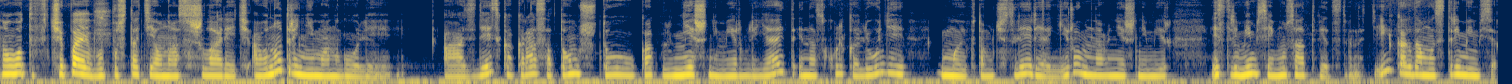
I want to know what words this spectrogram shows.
Ну вот в Чапаевой пустоте у нас шла речь о внутренней Монголии, а здесь как раз о том, что как внешний мир влияет и насколько люди, мы в том числе, реагируем на внешний мир и стремимся ему соответствовать. И когда мы стремимся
